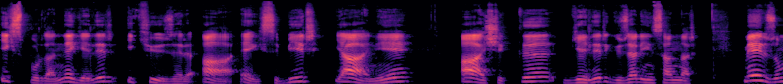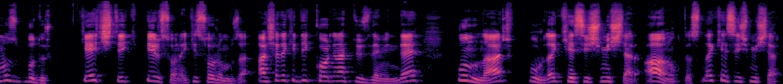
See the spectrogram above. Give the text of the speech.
x buradan ne gelir? 2 üzeri a eksi 1 yani a şıkkı gelir güzel insanlar. Mevzumuz budur. Geçtik bir sonraki sorumuza. Aşağıdaki dik koordinat düzleminde bunlar burada kesişmişler. A noktasında kesişmişler.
